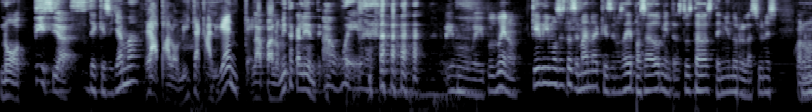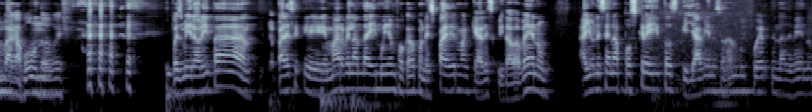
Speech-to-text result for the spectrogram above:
noticias. De que se llama La palomita caliente. La palomita caliente. A huevo. huevo, güey. Pues bueno, ¿qué vimos esta semana que se nos haya pasado mientras tú estabas teniendo relaciones Con un vagabundo. güey? Pues mira, ahorita parece que Marvel anda ahí muy enfocado con Spider-Man que ha descuidado a Venom. Hay una escena post créditos que ya viene sonando muy fuerte en la de Venom.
